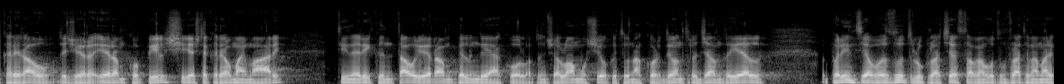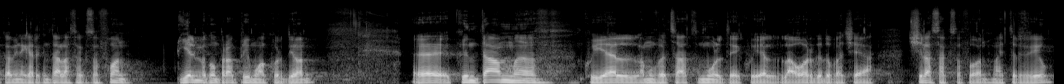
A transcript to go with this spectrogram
care erau, deci eram copil și ăștia care erau mai mari, tinerii cântau, eu eram pe lângă ei acolo. Atunci luam și eu câte un acordeon, trăgeam de el. Părinții au văzut lucrul acesta, am avut un frate mai mare ca mine care cânta la saxofon. El mi-a cumpărat primul acordeon. Cântam cu el, am învățat multe cu el la orgă după aceea și la saxofon mai târziu.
